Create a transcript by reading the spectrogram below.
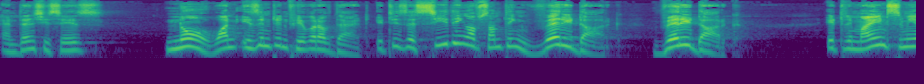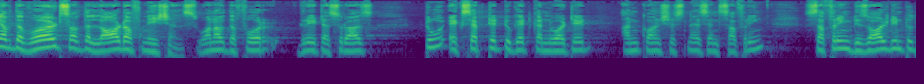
And then she says, no, one isn't in favor of that. It is a seething of something very dark, very dark. It reminds me of the words of the Lord of Nations, one of the four great asuras, two accepted to get converted, unconsciousness and suffering. Suffering dissolved into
